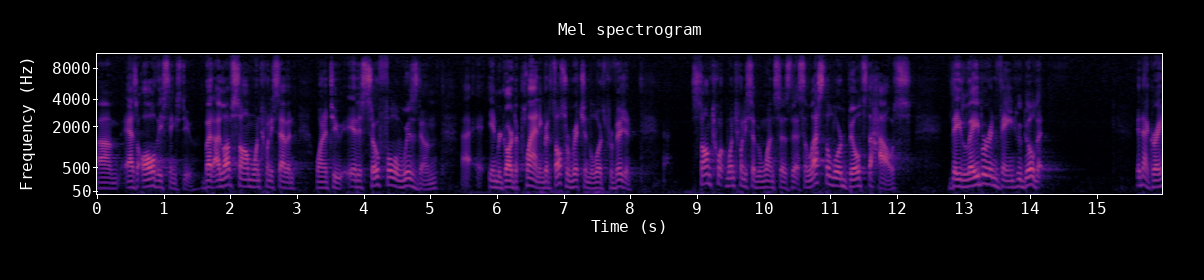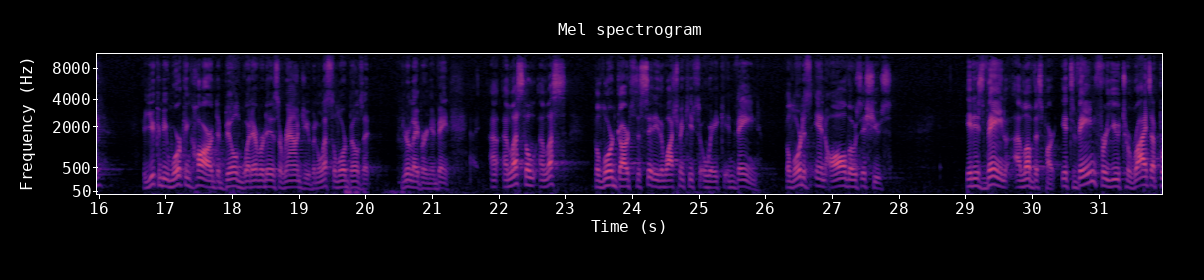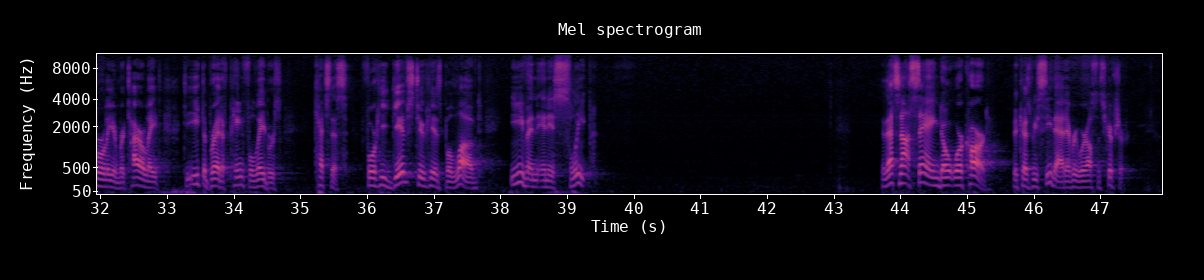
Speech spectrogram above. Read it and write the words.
um, as all these things do. But I love Psalm 127, 1 and 2. It is so full of wisdom uh, in regard to planning, but it's also rich in the Lord's provision. Psalm 127, 1 says this Unless the Lord builds the house, they labor in vain who build it. Isn't that great? You can be working hard to build whatever it is around you, but unless the Lord builds it, you're laboring in vain. Uh, unless, the, unless the Lord guards the city, the watchman keeps awake in vain. The Lord is in all those issues. It is vain, I love this part. It's vain for you to rise up early and retire late to eat the bread of painful labors. Catch this. For he gives to his beloved even in his sleep. And that's not saying don't work hard, because we see that everywhere else in Scripture.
